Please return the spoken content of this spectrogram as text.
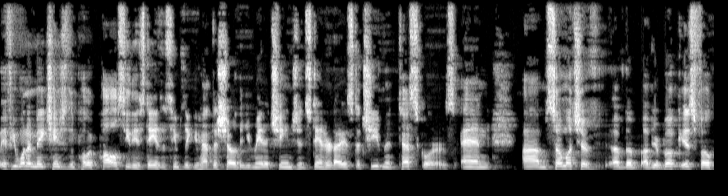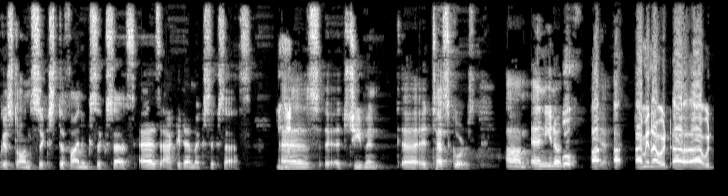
if you want to make changes in public policy these days, it seems like you have to show that you've made a change in standardized achievement test scores. And um, so much of, of the of your book is focused on six, defining success as academic success, mm-hmm. as achievement uh, test scores. Um, and you know, well, yeah. I, I, mean, I would uh, I would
